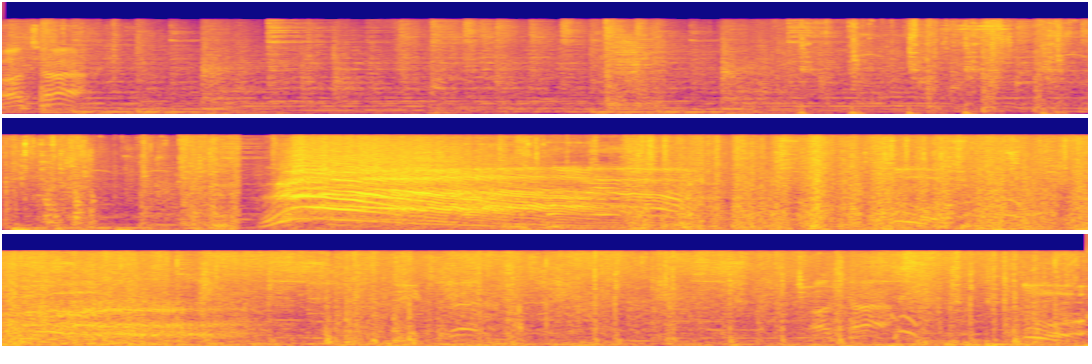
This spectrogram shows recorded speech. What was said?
Attack! Defense! Attack!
